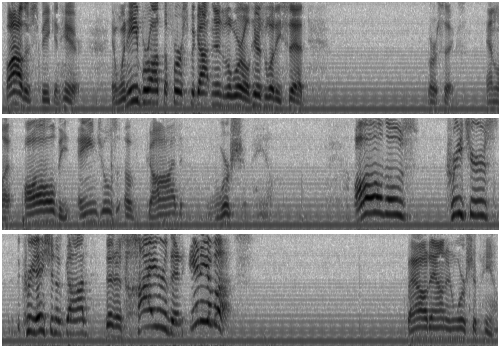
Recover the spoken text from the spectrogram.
Father's speaking here. And when he brought the first begotten into the world, here's what he said. Verse 6 And let all the angels of God worship him. All those creatures, the creation of God that is higher than any of us, bow down and worship him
